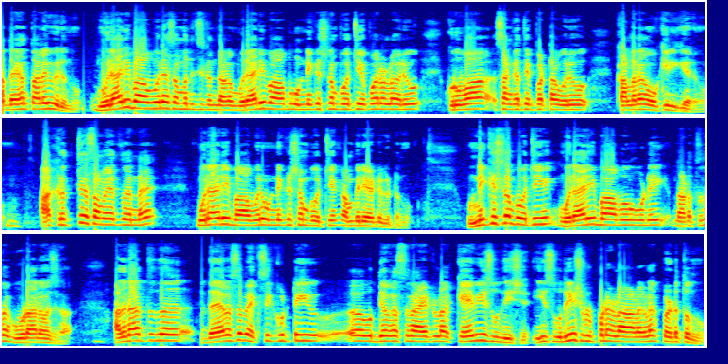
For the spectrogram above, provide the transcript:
അദ്ദേഹം തലയുരുന്നു മുരാരി ബാബുവിനെ സംബന്ധിച്ചിട്ട് എന്താണ്? മുരാരി ബാബു ഉണ്ണികൃഷ്ണൻ പോറ്റിയെ പോലുള്ള ഒരു കുറുവ സംഘത്തിൽപ്പെട്ട ഒരു കള്ളനെ നോക്കിയിരിക്കുകയായിരുന്നു. ആ കൃത്യസമയത്ത് തന്നെ മുരാരി ബാബുവിന് ഉണ്ണികൃഷ്ണൻ പോറ്റിയെ കമ്പനിയായിട്ട് കിട്ടുന്നു. ഉണ്ണികൃഷ്ണൻ പോറ്റി മുരാരി ബാബുവും കൂടി നടത്തുന്ന ഗൂഢാലോചന. അതിനകത്ത് നിന്ന് ദേവസ്വം എക്സിക്യൂട്ടീവ് ഉദ്യോഗസ്ഥനായിട്ടുള്ള കെ വി സുധീഷ് ഈ സുധീഷ് ഉൾപ്പെടെയുള്ള ആളുകളെ പെടുത്തുന്നു.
